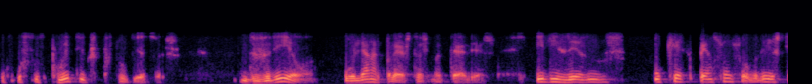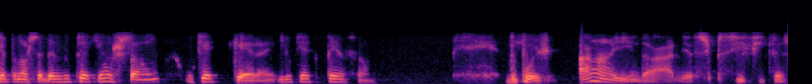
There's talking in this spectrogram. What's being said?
os políticos portugueses deveriam olhar para estas matérias e dizer-nos o que é que pensam sobre isto, que é para nós sabermos o que é que eles são, o que é que querem e o que é que pensam. Depois, há ainda áreas específicas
